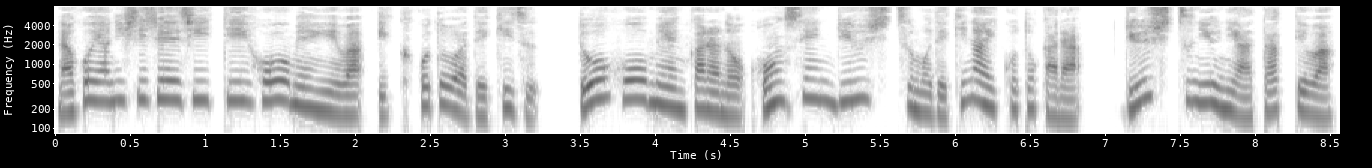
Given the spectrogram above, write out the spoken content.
名古屋西 JCT 方面へは行くことはできず、同方面からの本線流出もできないことから、流出入にあたっては、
